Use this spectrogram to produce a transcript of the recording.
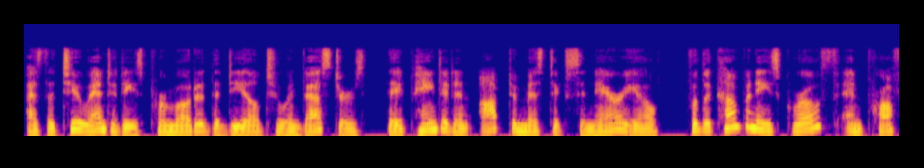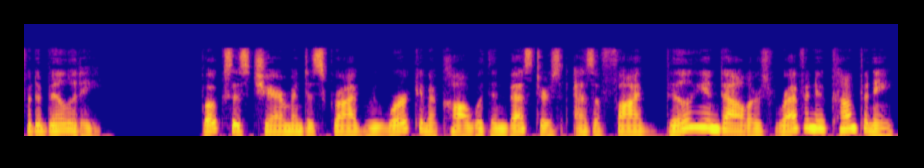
As the two entities promoted the deal to investors, they painted an optimistic scenario for the company's growth and profitability. BowX' chairman described WeWork in a call with investors as a $5 billion revenue company,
